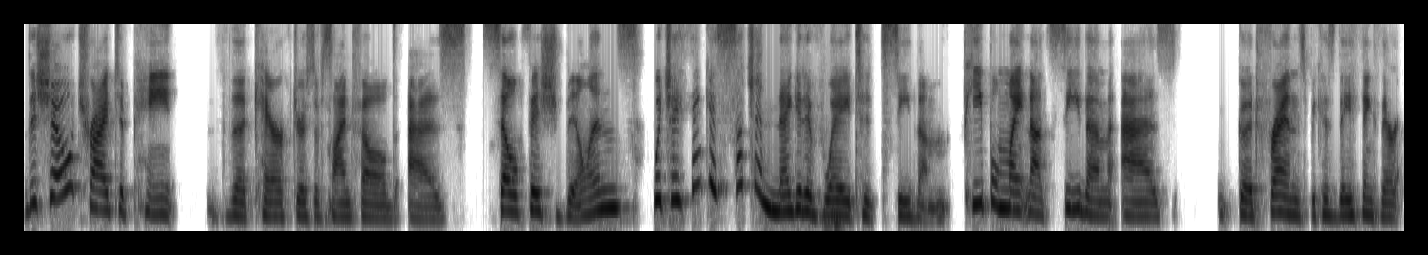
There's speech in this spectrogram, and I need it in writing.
The show tried to paint the characters of Seinfeld as selfish villains, which I think is such a negative way to see them. People might not see them as good friends because they think they're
